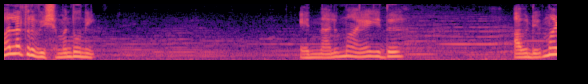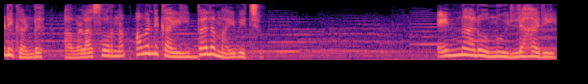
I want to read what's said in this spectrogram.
വല്ലാത്തൊരു വിഷമം തോന്നി. എന്നാലും മായ ഇത്. അവന്റെ മടി കണ്ട് അവൾ ആ സ്വർണം അവന്റെ കയ്യിൽ ബലമായി വെച്ചു. എന്നാലും ഒന്നുമില്ല ഹരി.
